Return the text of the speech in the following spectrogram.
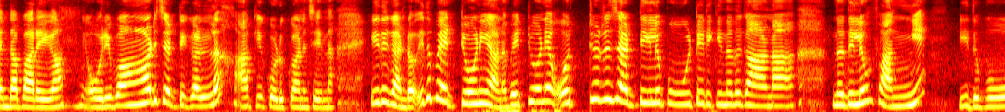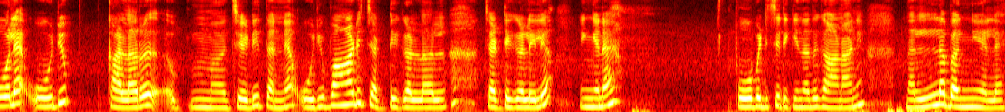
എന്താ പറയുക ഒരുപാട് ചട്ടികളിൽ ആക്കി കൊടുക്കുകയാണ് ചെയ്യുന്നത്. ഇത് കണ്ടോ? ഇത് പെറ്റോണിയാണ്. പെറ്റോണിയ ഒറ്റൊരു ചട്ടിയിൽ പൂവിട്ടിരിക്കുന്നത് കാണുന്നതിലും ഭംഗി. ഇതുപോലെ ഒരു കളറ് ചെടി തന്നെ ഒരുപാട് ചട്ടികളിൽ ചട്ടികളിൽ ഇങ്ങനെ പൂ പിടിച്ചിരിക്കുന്നത് കാണാൻ നല്ല ഭംഗിയല്ലേ?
